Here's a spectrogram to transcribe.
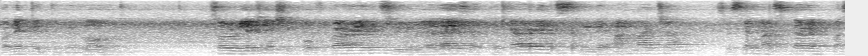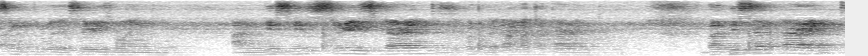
connected to the load. So relationship of currents, you realize that the currents in the armature is the same as current passing through the series winding. And this is series current is equal to the armature current. But this same current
